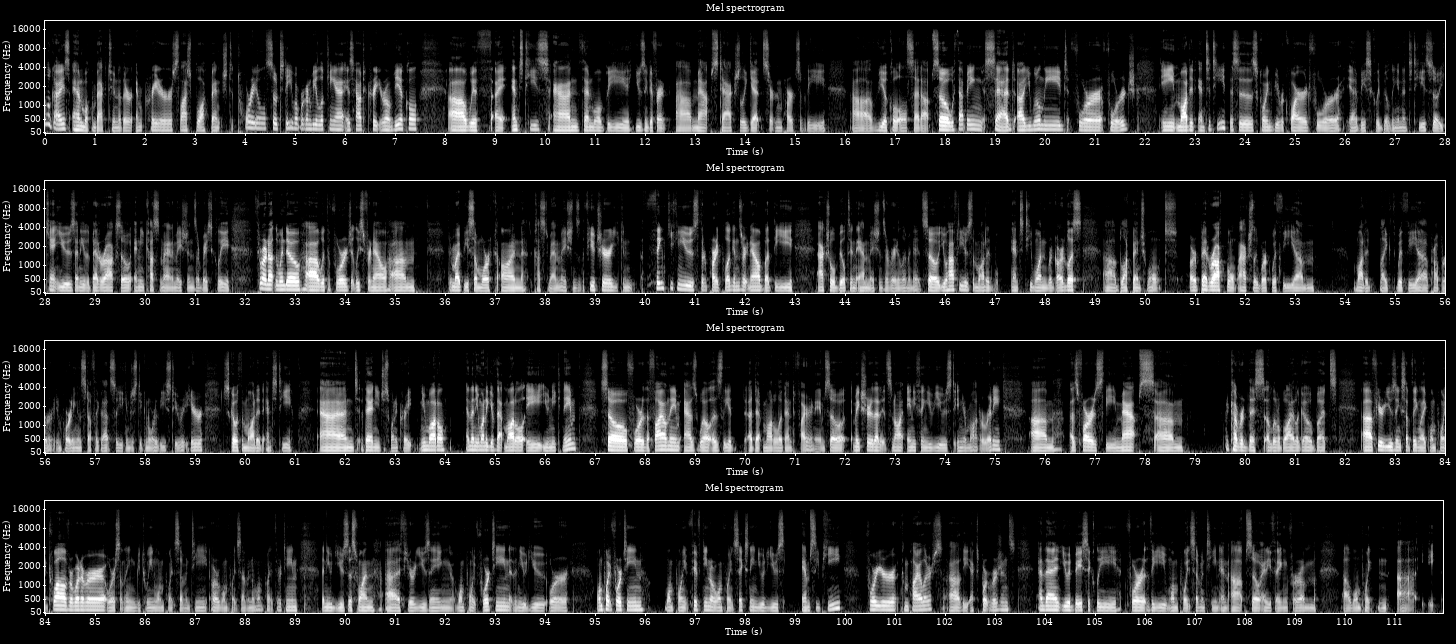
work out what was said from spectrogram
Hello guys and welcome back to another mcreator slash blockbench tutorial. So today what we're going to be looking at is how to create your own vehicle uh, with uh, entities and then we'll be using different uh, maps to actually get certain parts of the uh, vehicle all set up. So with that being said, uh, you will need for Forge a modded entity. This is going to be required for uh, basically building an entity. So you can't use any of the bedrock. So any custom animations are basically thrown out the window uh, with the Forge, at least for now. Um, there might be some work on custom animations in the future. You can think you can use third-party plugins right now, but the actual built-in animations are very limited. So you'll have to use the modded entity one regardless. Uh, Blockbench won't or Bedrock won't actually work with the um, modded like with the uh, proper importing and stuff like that. So you can just ignore these two right here. Just go with the modded entity, and then you just want to create new model. And then you want to give that model a unique name. So for the file name as well as the model identifier name. So make sure that it's not anything you've used in your mod already. Um, as far as the maps, um, covered this a little while ago, but uh, if you're using something like 1.12 or whatever, or something between 1.17 or 1.7 and 1.13, then you would use this one. Uh, if you're using 1.14, then you would use or 1.14, 1.15, or 1.16, you would use MCP for your compilers, uh, the export versions and then you would basically for the 1.17 and up so anything from uh, 1. Uh,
